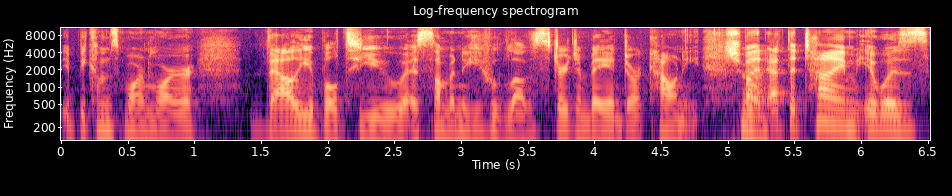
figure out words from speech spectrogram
it becomes more and more valuable to you as somebody who loves Sturgeon Bay and Door County. Sure. But at the time, it was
